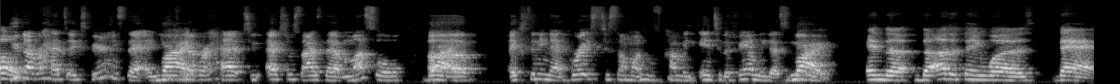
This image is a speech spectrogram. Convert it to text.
Oh, You never had to experience that, and you've Right. never had to exercise that muscle Right. of extending that grace to someone who's coming into the family that's new. Right. And the the other thing was that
